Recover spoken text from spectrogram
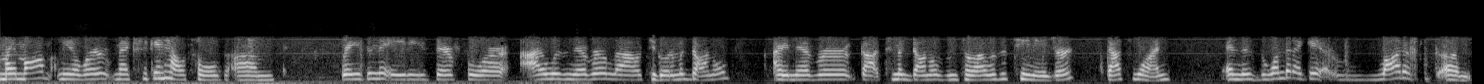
My mom, you know, we're Mexican household, um, raised in the 80s. Therefore, I was never allowed to go to McDonald's. I never got to McDonald's until I was a teenager. That's one. And the, the one that I get a lot of um,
